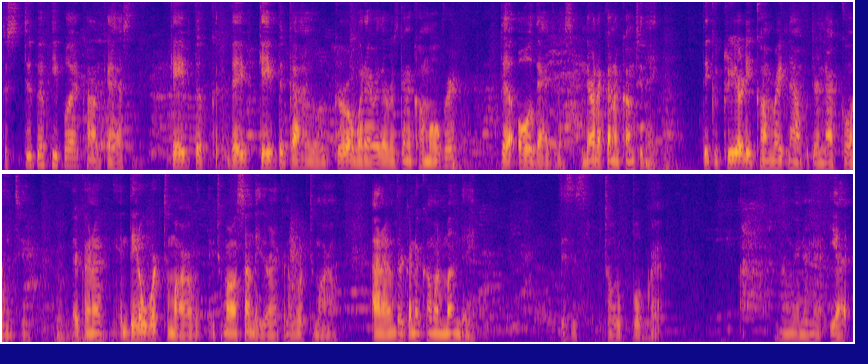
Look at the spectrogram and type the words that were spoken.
the stupid people at Comcast gave the they gave the guy or girl whatever that was gonna come over the old address, and they're not gonna come today. They could clearly come right now, but they're not going to. They're gonna and they don't work tomorrow. And tomorrow's Sunday. They're not gonna work tomorrow. I don't know if they're gonna come on Monday. This is total bullcrap. No internet yet.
